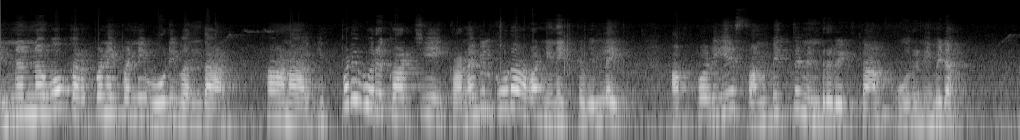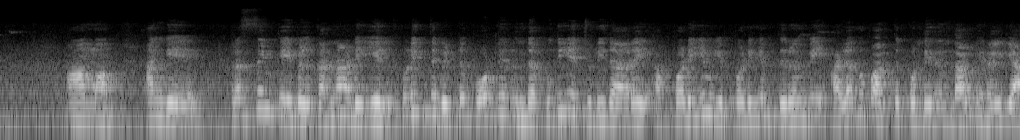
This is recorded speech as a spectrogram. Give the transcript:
என்னென்னவோ கற்பனை பண்ணி ஓடி வந்தான். ஆனால் இப்படி ஒரு காட்சியை கனவில் கூட அவன் நினைக்கவில்லை. அப்படியே ஸ்தம்பித்து நின்றுவிட்டான் ஒரு நிமிடம். ஆமாம் அங்கே ட்ரெஸ்ஸிங் டேபிள் கண்ணாடியில் குளித்துவிட்டு போட்டிருந்த புதிய சுடிதாரை அப்படியும் இப்படியும் திரும்பி அழகு பார்த்து கொண்டிருந்தாள் நிரல்யா.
